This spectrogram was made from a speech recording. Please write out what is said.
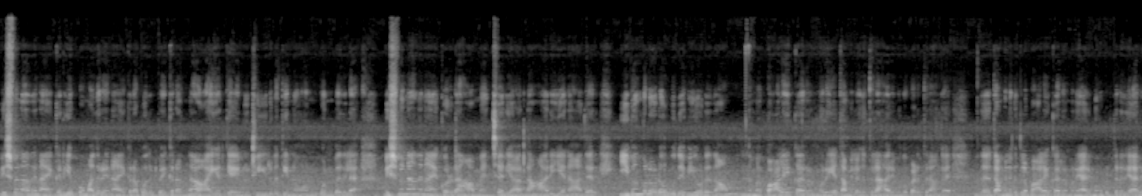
விஸ்வநாத நாயக்கர் எப்போ மதுரை நாயக்கராக பொறுப்பேற்கிறாங்க ஆயிரத்தி ஐநூற்றி இருபத்தி ஒன்பதில். விஸ்வநாத நாயக்கரோட அமைச்சர் யாருன்னா அரியநாதர். இவங்களோட உதவியோடு தான் நம்ம பாளையக்காரர் முறையை தமிழகத்தில் அறிமுகப்படுத்துகிறாங்க இந்த தமிழகத்தில் பாளையக்காரர் முறையை அறிமுகப்படுத்துறது யார்?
